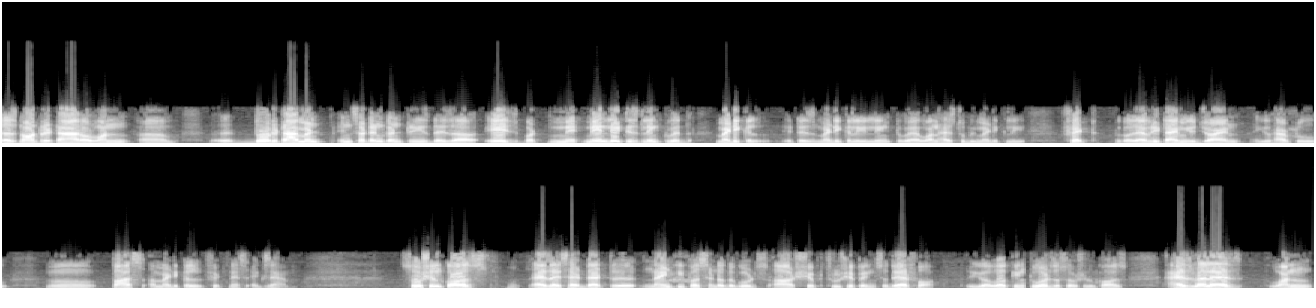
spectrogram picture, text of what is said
does not retire or one, uh, uh, though retirement in certain countries there is a age, but ma mainly it is linked with medical. It is medically linked where one has to be medically fit because every time you join you have to uh, pass a medical fitness exam. Social cause, as I said that 90% uh, of the goods are shipped through shipping, so therefore you are working towards the social cause as well as one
